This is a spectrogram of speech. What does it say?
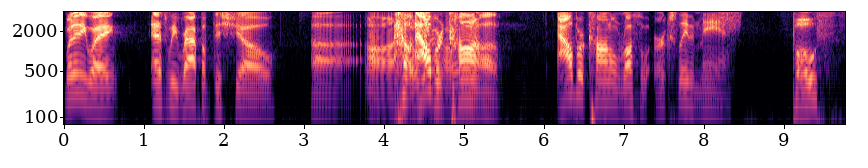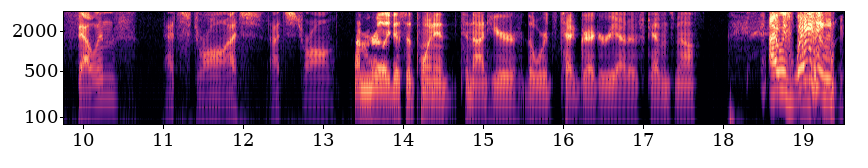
but anyway, as we wrap up this show, uh, it's over Albert? Connell, uh, Albert Connell, Russell Erxleben, man, both felons. That's strong. That's that's strong. I'm really disappointed to not hear the words Ted Gregory out of Kevin's mouth. I was waiting.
